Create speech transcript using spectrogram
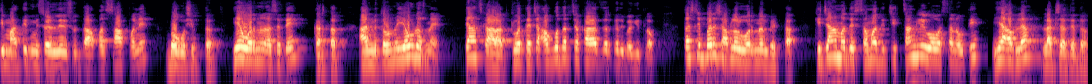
ती मातीत मिसळलेली सुद्धा आपण साफपणे बघू शकतं. हे वर्णन असं ते करतात. आणि मित्रांनो एवढंच नाही. त्याच काळात किंवा त्याच्या अगोदरच्या काळात जर कधी बघितलं तसे बरेच आपल्याला वर्णन भेटतात की ज्यामध्ये समाधीची चांगली व्यवस्था नव्हती हे आपल्या लक्षात येतं.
